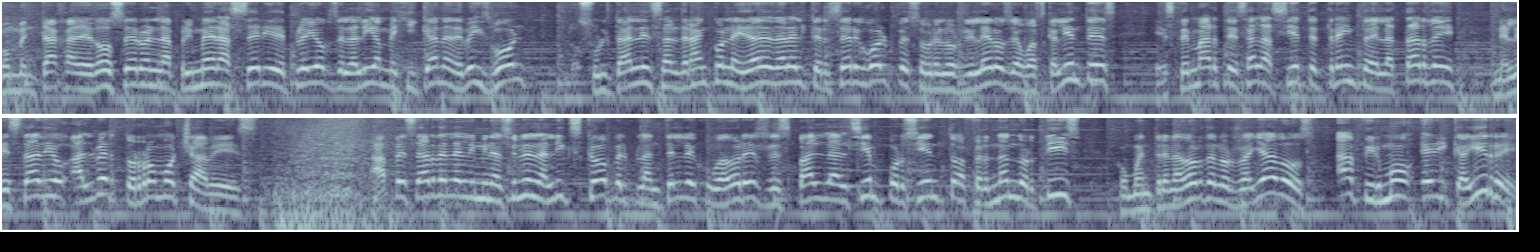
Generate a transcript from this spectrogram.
Con ventaja de 2-0 en la primera serie de playoffs de la Liga Mexicana de Béisbol, los sultanes saldrán con la idea de dar el tercer golpe sobre los rieleros de Aguascalientes este martes a las 7.30 de la tarde en el estadio Alberto Romo Chávez. A pesar de la eliminación en la League's Cup, el plantel de jugadores respalda al 100% a Fernando Ortiz como entrenador de los Rayados, afirmó Eric Aguirre.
